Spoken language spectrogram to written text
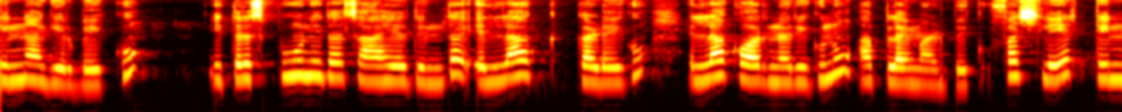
ತಿನ್ನಾಗಿರಬೇಕು ಈ ಥರ ಸ್ಪೂನಿದ ಸಹಾಯದಿಂದ ಎಲ್ಲ ಕಡೆಗೂ, ಎಲ್ಲ ಕಾರ್ನರಿಗೂ ಅಪ್ಲೈ ಮಾಡಬೇಕು. ಫಸ್ಟ್ ಲೇಯರ್ ತಿನ್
